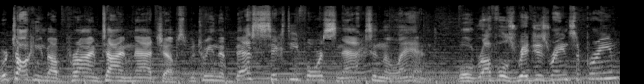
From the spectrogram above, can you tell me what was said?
We're talking about prime time matchups between the best 64 snacks in the land. Will Ruffles Ridges reign supreme?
